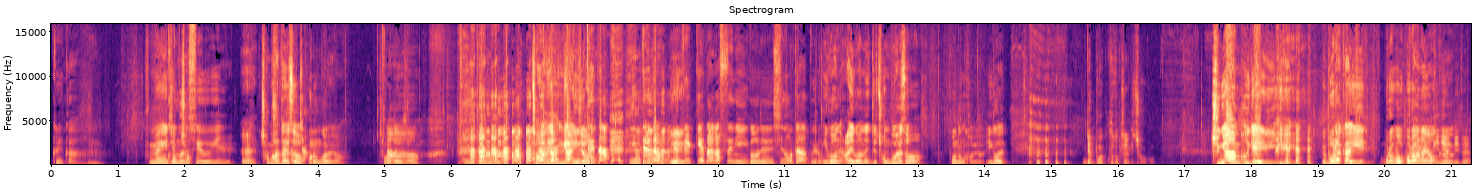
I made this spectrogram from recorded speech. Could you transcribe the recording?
그러니까 음. 분명히 지금 검은 청, 수요일 예, 청와대에서. 보는 거예요. 청와대에서 예, 대- 청와대가 한 게 아니죠. 이때다 이때다 예. 몇개 나갔으니 이거는 신호다 뭐 이런 이건 건가요? 아 이거는 이제 정부에서 보는 거예요. 이거 근데 뭐 구독자 이렇게 적어 중요한 부 이게 이, 이, 이 뭐랄까 이 뭐라 뭐, 뭐라 하나요? 오피니언 그, 리더야?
